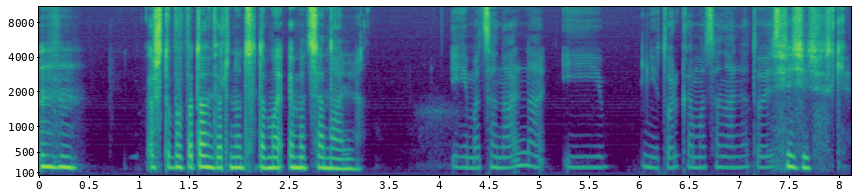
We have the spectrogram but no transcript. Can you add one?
Мгм. Чтобы потом вернуться домой эмоционально, И эмоционально, и не только эмоционально, то есть физически.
